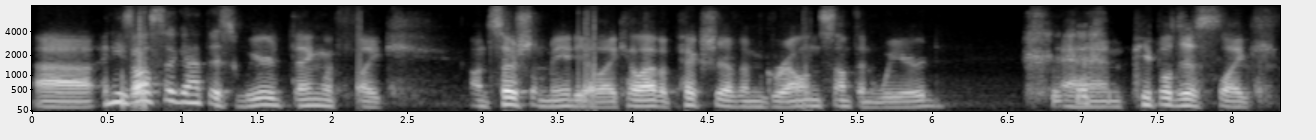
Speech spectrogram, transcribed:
Uh, and he's also got this weird thing with like on social media, like he'll have a picture of him growing something weird, and people just like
